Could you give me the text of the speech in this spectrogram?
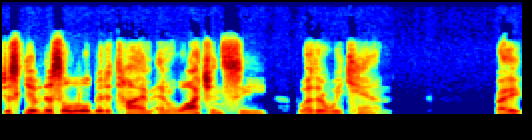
just give this a little bit of time and watch and see whether we can, right?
